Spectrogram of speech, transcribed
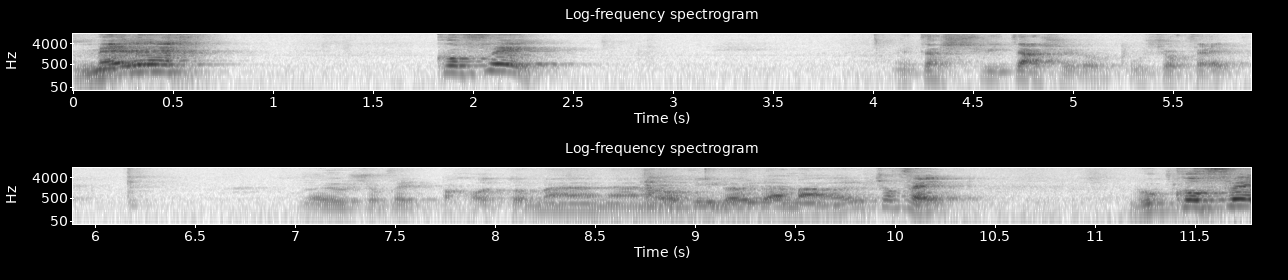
מלך כופה. את השפיטה שלו, הוא שופט, לא הוא שופט פחות טוב מהנובי, לא יודע מה, הוא שופט, והוא כופה,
